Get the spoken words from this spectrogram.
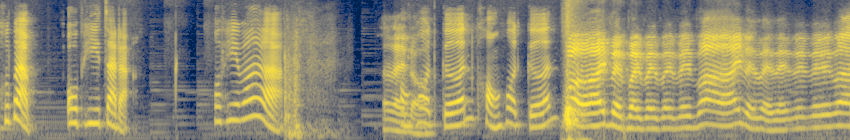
คือแบบโอพีจัดอะโอพีมากอะอะไรของหรอโหดเกินของโหดเกิน บายบายบายบายบายบายบายบายบายบายบายบาย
